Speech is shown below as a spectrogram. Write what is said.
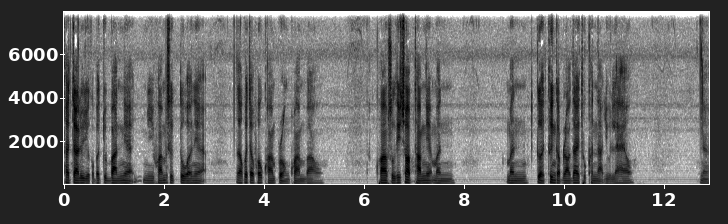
ถ้าใจเราอยู่กับปัจจุบันเนี่ยมีความรู้สึกตัวเนี่ย เราก็จะพบความโปร่งความเบา ความสุขที่ชอบทำเนี่ยมันมันเกิดขึ้นกับเราได้ทุกขณะอยู่แล้วนะ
